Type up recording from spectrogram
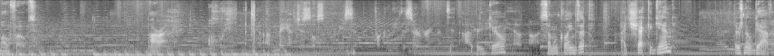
mofos. Alright, Holy f- dude, I may have just saw some reset. Fucking leave the server and that's it. I there you go. or may have not. Someone claims it. I check again. There's no Gavin.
